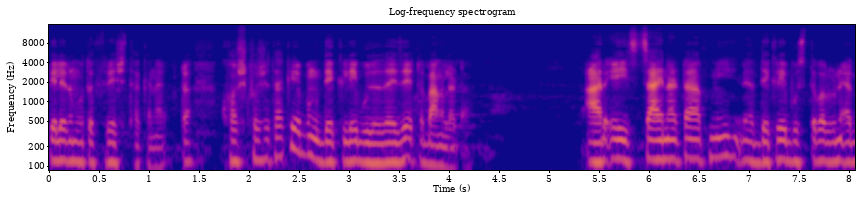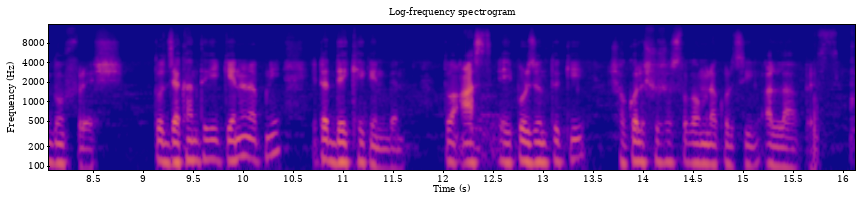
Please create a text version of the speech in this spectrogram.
তেলের মতো ফ্রেশ থাকে না, এটা খসখসে থাকে এবং দেখলেই বোঝা যায় যে এটা বাংলাটা। আর এই চায়নাটা আপনি দেখলেই বুঝতে পারবেন একদম ফ্রেশ। তো যেখান থেকে কেনেন আপনি, এটা দেখে কিনবেন। তো আজ এই পর্যন্ত কি, সকলে সুস্বাস্থ্য কামনা করছি, আল্লাহ হাফেজ।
